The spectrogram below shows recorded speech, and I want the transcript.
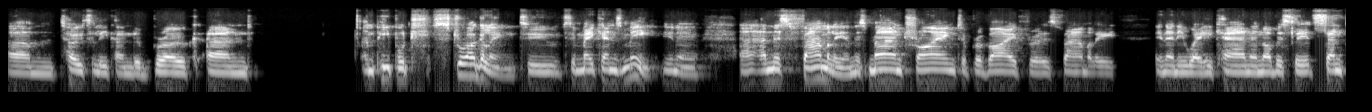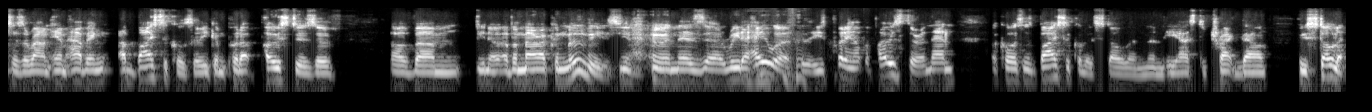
um, totally kind of broke, and and people tr- struggling to to make ends meet. You know, uh, and this family and this man trying to provide for his family in any way he can, and obviously it centers around him having a bicycle so he can put up posters of of um, you know of American movies, you know, and there's uh, Rita Hayworth. he's putting up the poster, and then of course his bicycle is stolen, and he has to track down who stole it.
